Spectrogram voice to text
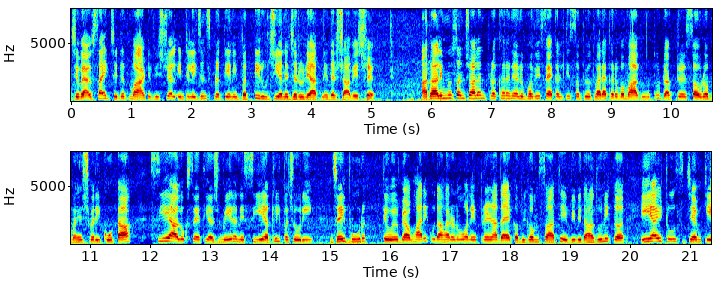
જે વ્યાવસાયિક જગતમાં આર્ટિફિશિયલ ઇન્ટેલિજન્સ પ્રત્યેની વધતી રુચિ અને જરૂરિયાતને દર્શાવે છે. આ તાલીમનું સંચાલન પ્રખર અને અનુભવી ફેકલ્ટી સભ્યો દ્વારા કરવામાં આવ્યું હતું. ડોક્ટર સૌરભ મહેશ્વરી કોટા સીએ આલોક સેથી અજમેર અને સીએ અખિલ પચોરી જયપુર. તેઓએ વ્યવહારિક ઉદાહરણો અને પ્રેરણાદાયક અભિગમ સાથે વિવિધ આધુનિક એઆઈ ટૂલ્સ જેમ કે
